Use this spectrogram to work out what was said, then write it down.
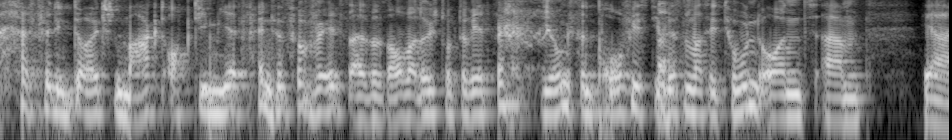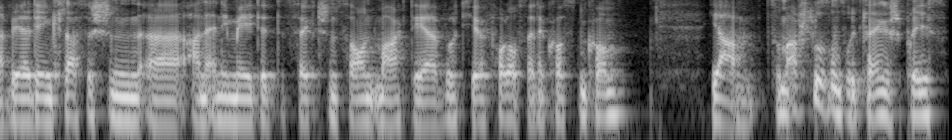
für den deutschen Markt optimiert, wenn du so willst, also sauber durchstrukturiert. Die Jungs sind Profis, die wissen, was sie tun und ähm, ja, wer den klassischen äh, Unanimated Dissection Sound mag, der wird hier voll auf seine Kosten kommen. Ja, zum Abschluss unseres kleinen Gesprächs,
